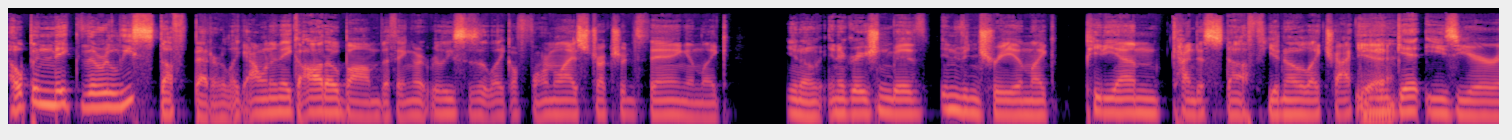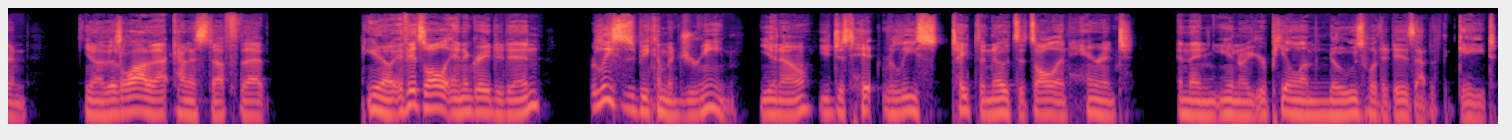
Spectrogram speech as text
helping make the release stuff better. Like I want to make AutoBOM the thing that releases it like a formalized structured thing and like, you know, integration with InvenTree and like PDM kind of stuff, you know, like tracking Yeah. and get easier. And, you know, there's a lot of that kind of stuff that, you know, if it's all integrated in, releases become a dream, you know? You just hit release, type the notes, it's all inherent. And then, you know, your PLM knows what it is out of the gate.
